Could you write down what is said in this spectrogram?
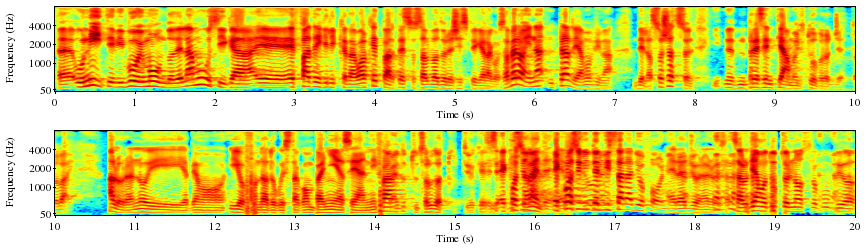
eh, unitevi voi mondo della musica e, e, fate clic da qualche parte, adesso Salvatore ci spiegherà cosa. Però in, parliamo prima dell'associazione, presentiamo il tuo progetto, vai. Allora, noi abbiamo, io ho fondato questa compagnia sei anni fa. Tutto, un saluto a tutti, perché sì, è quasi, una, è quasi un'intervista radiofonica. Hai ragione, hai ragione, salutiamo tutto il nostro pubblico,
